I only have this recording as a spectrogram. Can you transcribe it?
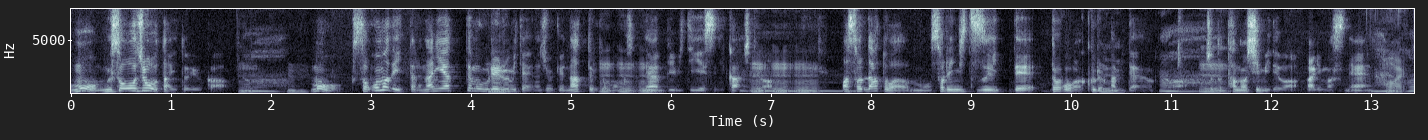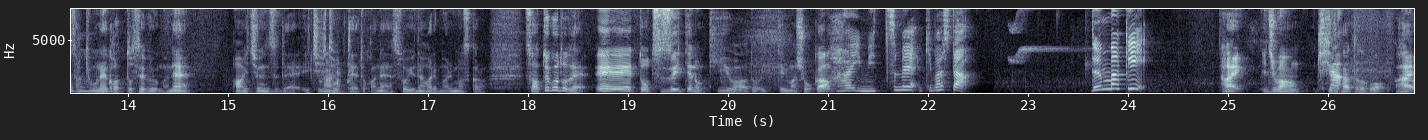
もう無双状態というか、うん。うん。もうそこまでいったら何やっても売れるみたいな状況になってると思うんですよね、うんうんうん。BTS に関しては。まあ、それあとはもうそれに続いてどこが来るかみたいなのがうん。ちょっと楽しみではありますね。はい、さっきもね、ガットセブンがね、iTunes で1位取ってとかね、そういう流れもありますから。さあ、ということで、えー、と続いてのキーワードいってみましょうか。はい三つ目きました。ドゥンバキはい、一番聞きたかったところ。はい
